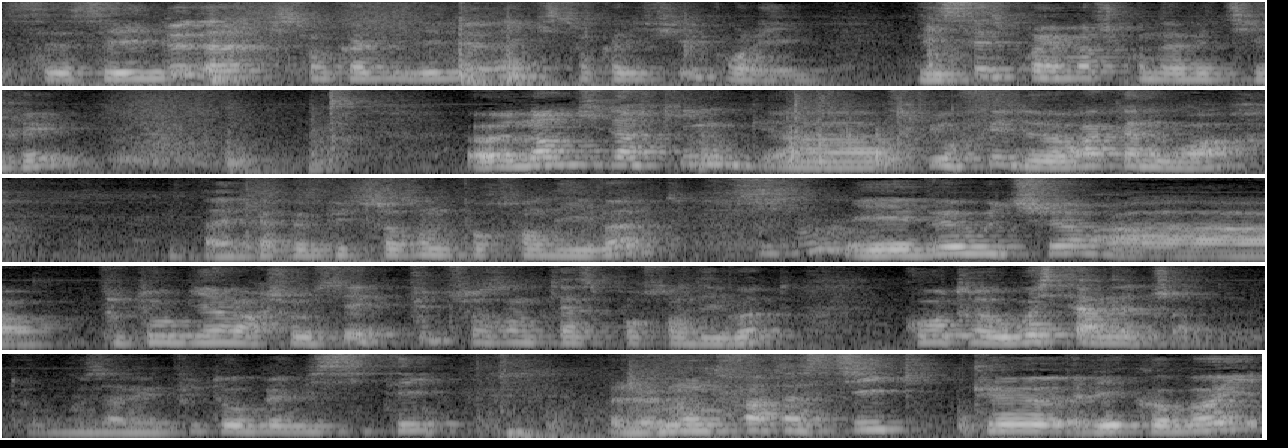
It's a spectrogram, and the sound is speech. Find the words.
c'est les deux derniers qui sont qualifiés, les deux derniers qui sont qualifiés pour les, les 16 premiers matchs qu'on avait tirés. Euh, Nancy Darking a triomphé de Raka Noir avec un peu plus de 60% des votes. Et The Witcher a plutôt bien marché aussi avec plus de 75% des votes contre Western Legend. Donc vous avez plutôt plébiscité le monde fantastique que les cowboys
